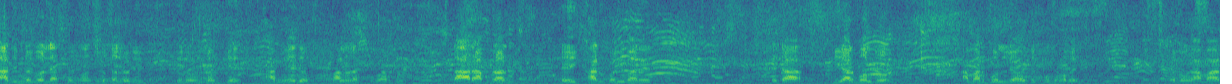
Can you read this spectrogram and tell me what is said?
রাজীবনগর ন্যাশনাল সুতালরির এরকম লোককে আমি এই ভালো রাখতে পারব। তার আপনার এই খান পরিবারের এটা কি আর বলব? আমার বললে হয়তো খুব হবে। এবং আমার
